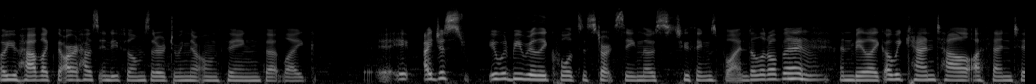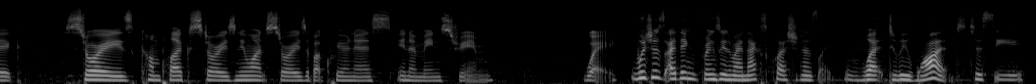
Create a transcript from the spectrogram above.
or you have like the art house indie films that are doing their own thing that like it, I just it would be really cool to start seeing those two things blend a little bit Mhm. and be like, oh, we can tell authentic stories, complex stories, nuanced stories about queerness in a mainstream way. Which is, I think, brings me to my next question: is like, what do we want to see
